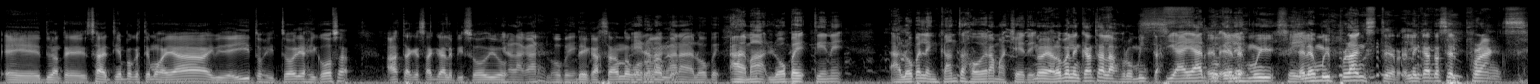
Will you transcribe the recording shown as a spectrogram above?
eh, durante ¿sabes? el tiempo que estemos allá, y videitos, historias y cosas, hasta que salga el episodio Mira la cara de López. de Cazando con Mira la Rolando. cara de López. Además, López tiene, a López le encanta joder a Machete. No, y a López le encantan las bromitas. Si hay algo él, que él le- es muy, sí. él es muy prankster. Él le encanta hacer pranks.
